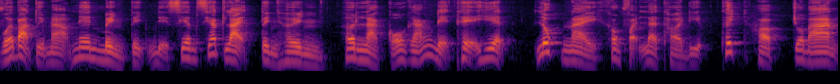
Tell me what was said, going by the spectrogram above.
với bạn tuổi mão nên bình tĩnh để xem xét lại tình hình hơn là cố gắng để thể hiện lúc này không phải là thời điểm thích hợp cho bạn.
